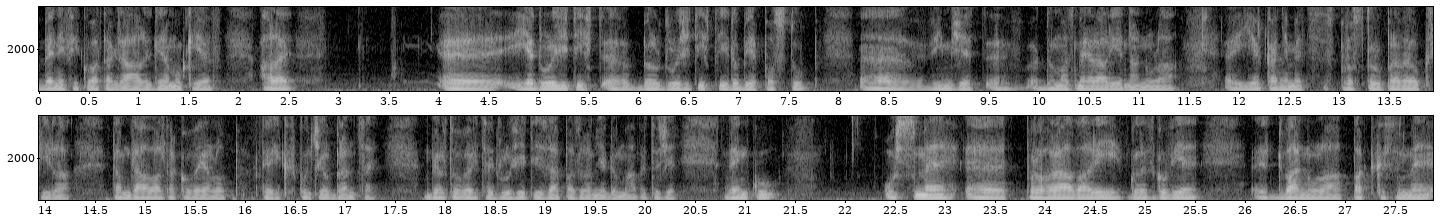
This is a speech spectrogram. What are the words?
Benefiku a tak dále, Dynamo Kiev, ale eh, je důležitý, eh, byl důležitý v té době postup. Vím, že doma jsme hráli 1-0. Jirka Němec z prostoru pravého křídla tam dával takový lob, který skončil v brance. Byl to velice důležitý zápas, hlavně doma, protože venku už jsme prohrávali v Glesgově 2-0, pak jsme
